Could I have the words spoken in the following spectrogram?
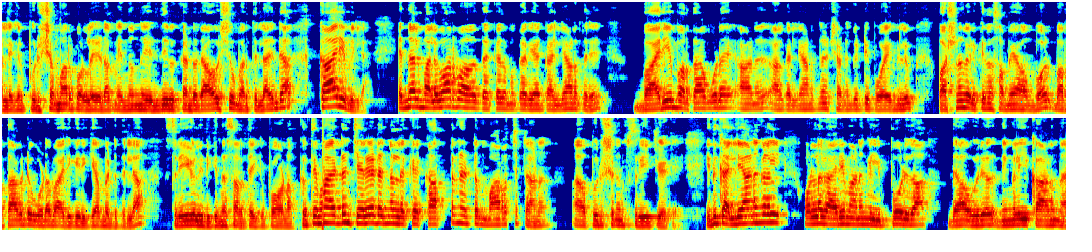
അല്ലെങ്കിൽ പുരുഷന്മാർക്കുള്ള ഇടം എന്നൊന്നും എഴുതി വെക്കേണ്ട ഒരു ആവശ്യവും വരത്തില്ല. അതിന്റെ കാര്യമില്ല. എന്നാൽ മലബാർ ഭാഗത്തൊക്കെ നമുക്കറിയാം കല്യാണത്തിന് ഭാര്യയും ഭർത്താവും കൂടെ ആണ് ആ കല്യാണത്തിന് ക്ഷണം കിട്ടി പോയെങ്കിലും ഭക്ഷണം കഴിക്കുന്ന സമയമാകുമ്പോൾ ഭർത്താവിന്റെ കൂടെ ഭാര്യയ്ക്ക് ഇരിക്കാൻ പറ്റത്തില്ല. സ്ത്രീകൾ ഇരിക്കുന്ന സ്ഥലത്തേക്ക് പോകണം കൃത്യമായിട്ടും ചിലയിടങ്ങളിലൊക്കെ കർട്ടനിട്ട് മറച്ചിട്ടാണ് പുരുഷനും സ്ത്രീക്കുമൊക്കെ. ഇത് കല്യാണങ്ങളിൽ ഉള്ള കാര്യമാണെങ്കിൽ ഇപ്പോൾ ഇതാ ഇതാ ഒരു നിങ്ങൾ ഈ കാണുന്ന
